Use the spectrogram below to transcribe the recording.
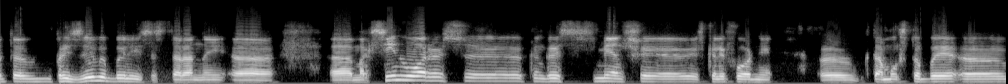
это призывы были со стороны э, э, Максин Уоррес, э, конгрессменши из Калифорнии, э, к тому, чтобы э,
